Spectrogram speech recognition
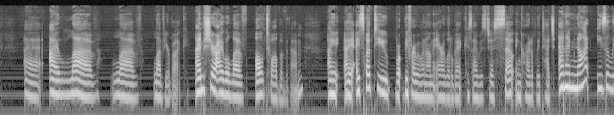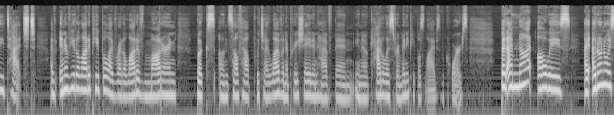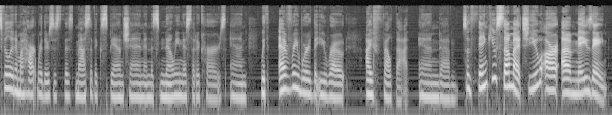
uh, I love, love, love your book. I'm sure I will love all 12 of them. I, I, I spoke to you before we went on the air a little bit because I was just so incredibly touched. And I'm not easily touched. I've interviewed a lot of people, I've read a lot of modern books on self help, which I love and appreciate and have been, you know, catalysts for many people's lives, of course. But I'm not always. I, I don't always feel it in my heart where there's this, this massive expansion and this knowingness that occurs. And with every word that you wrote, I felt that. And um, so thank you so much. You are amazing.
